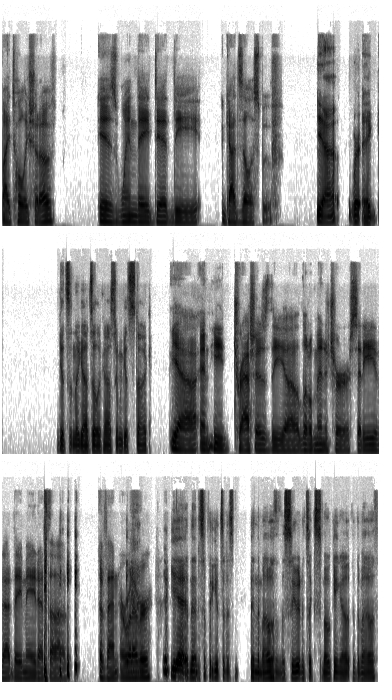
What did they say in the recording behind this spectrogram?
but I totally should have, is when they did the Godzilla spoof. Yeah, where Egg gets in the Godzilla costume and gets stuck. Yeah, and he trashes the uh, little miniature city that they made at the event or whatever. Yeah, and then something gets in his in the mouth of the suit, and it's like smoking out through the mouth.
